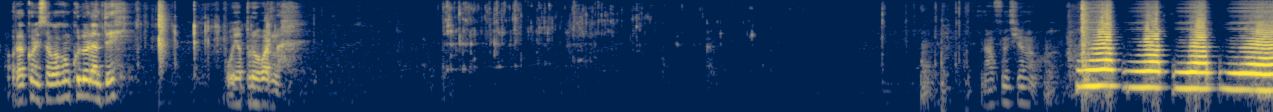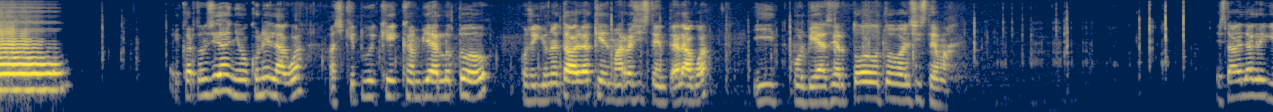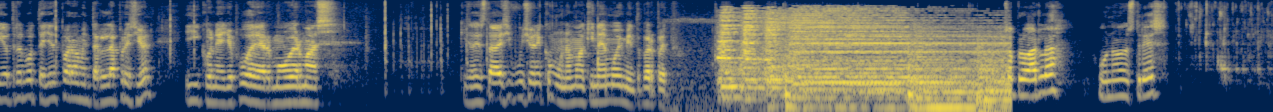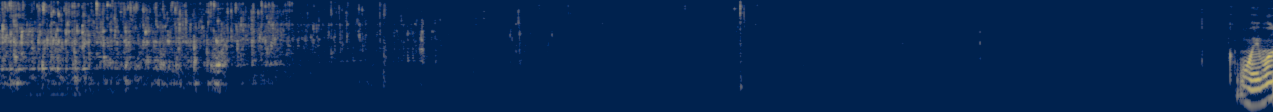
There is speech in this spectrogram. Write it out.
Ahora con esta agua con colorante voy a probarla. No funcionó. El cartón se dañó con el agua, así que tuve que cambiarlo todo. Conseguí una tabla que es más resistente al agua y volví a hacer todo, todo el sistema. Esta vez le agregué otras botellas para aumentarle la presión y con ello poder mover más. Quizás esta vez sí funcione como una máquina de movimiento perpetuo. Vamos a probarla. 1, 2, 3.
